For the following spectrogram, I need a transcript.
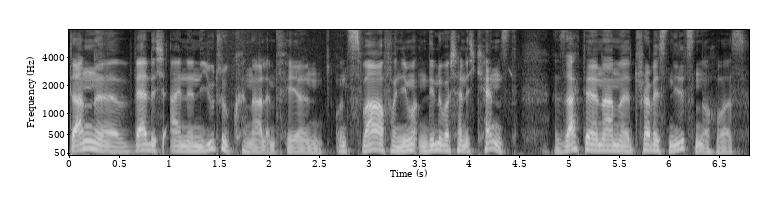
dann äh, werde ich einen YouTube-Kanal empfehlen. Und zwar von jemandem, den du wahrscheinlich kennst. Sagt der Name Travis Nielsen noch was?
